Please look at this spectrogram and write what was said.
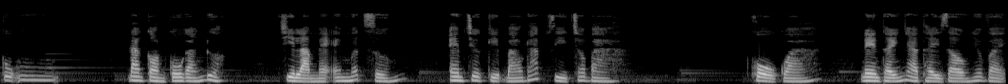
Cũng đang còn cố gắng được. Chỉ là mẹ em mất sớm, em chưa kịp báo đáp gì cho bà. Khổ quá, nên thấy nhà thầy giàu như vậy,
